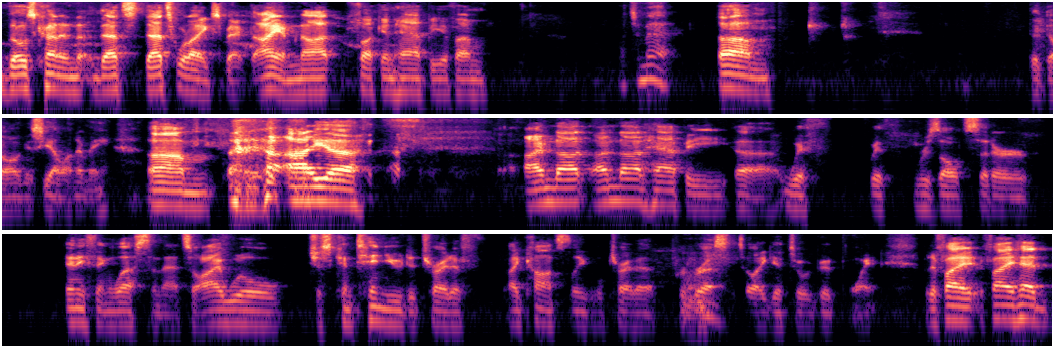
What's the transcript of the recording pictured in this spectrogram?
those kind of that's that's what I expect. I am not fucking happy if I'm. What's the matter? Um, the dog is yelling at me. Um, I uh, I'm not I'm not happy uh, with with results that are anything less than that. So I will just continue to try to. I constantly will try to progress until I get to a good point. But if I if I had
